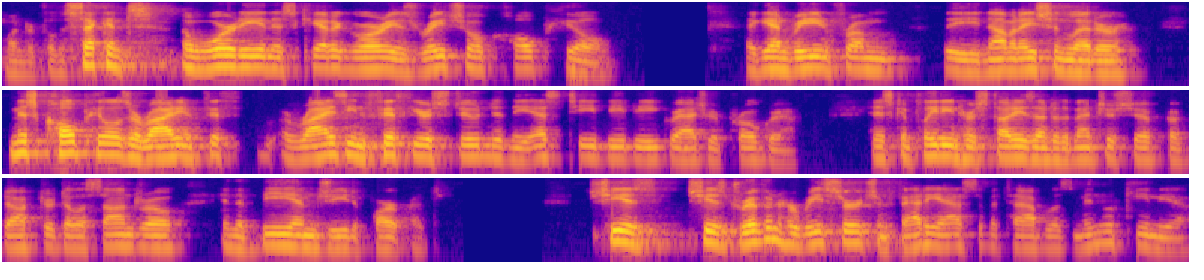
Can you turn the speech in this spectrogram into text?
Wonderful. The second awardee in this category is Rachel Culp Hill. Again, reading from the nomination letter. Ms. Culp Hill is a rising fifth, a rising fifth year student in the STBB graduate program and is completing her studies under the mentorship of Dr. D'Alessandro in the BMG department. She, is, she has driven her research in fatty acid metabolism in leukemia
